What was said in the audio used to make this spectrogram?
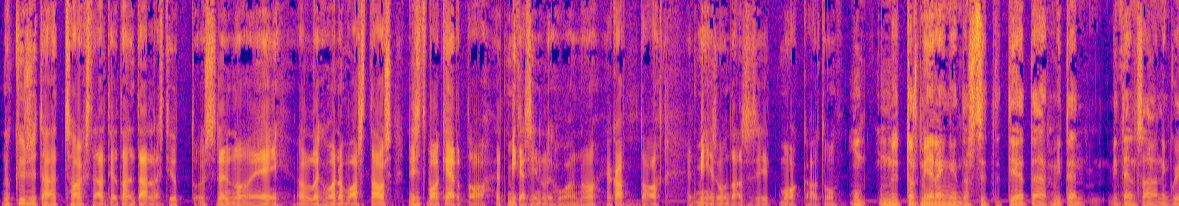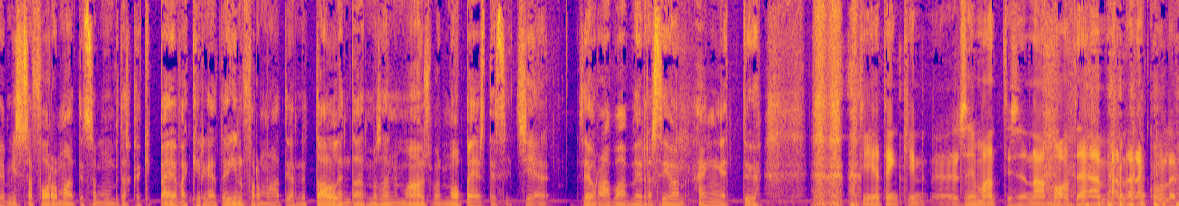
no kysytään, että saako täältä jotain tällaista juttua, sille no ei, oli huono vastaus, niin sitten vaan kertoo, että mikä siinä oli huonoa ja katsoo, että mihin suuntaan se siitä muokkautuu. Mut nyt olisi mielenkiintoista sitten tietää, että miten, miten saa niin kuin, ja missä formaatissa mun pitäisi kaikki päiväkirjat ja informaatiot nyt tallentaa, että mä saan ne mahdollisimman nopeasti sitten siihen seuraavaan versioon ängettyä. Tietenkin semanttisena HTML, kuule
